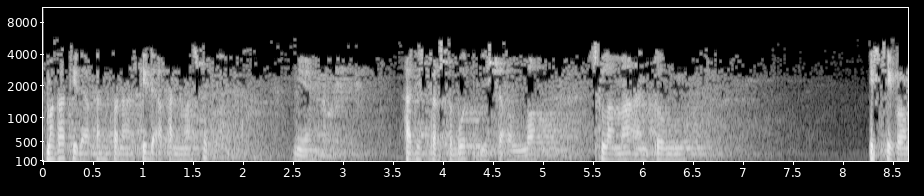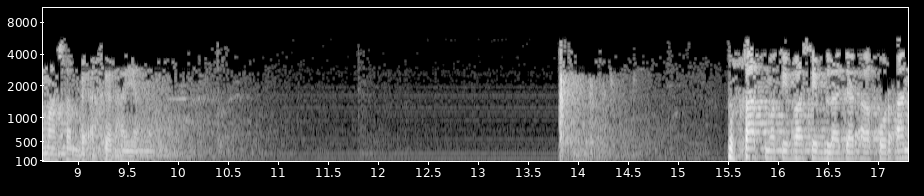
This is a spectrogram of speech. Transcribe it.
maka tidak akan pernah tidak akan masuk. Ya. Hadis tersebut insya Allah selama antum istiqomah sampai akhir hayat. Ustaz motivasi belajar Al-Quran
